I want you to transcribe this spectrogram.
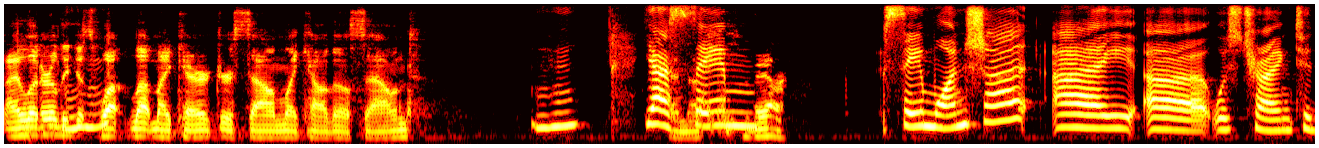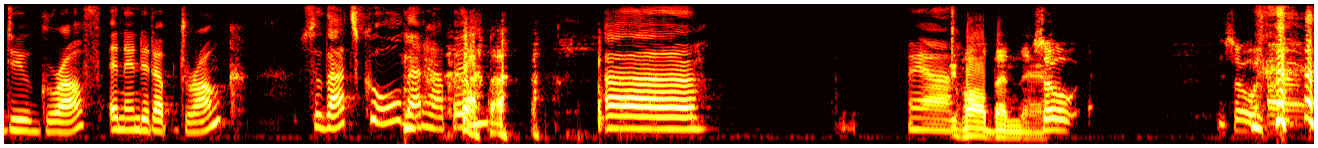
I literally Mm-hmm. just what, let my characters sound like how they'll sound. yeah, and same. who they are. same one shot, I uh, was trying to do gruff and ended up drunk. So that's cool. That happened. uh, yeah. We've all been there. So, so uh,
